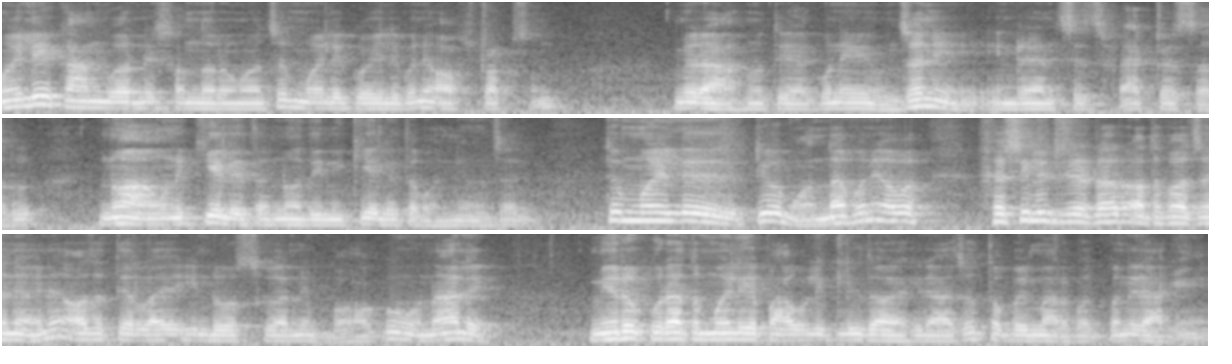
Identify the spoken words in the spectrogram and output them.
मैले काम गर्ने सन्दर्भमा चाहिँ मैले कहिले पनि अब्सट्रक्सन मेरो आफ्नो त्यहाँ कुनै हुन्छ नि इन्ड्रेन्सेस फ्याक्टर्सहरू नआउने केले त नदिने केले त भन्ने हुन्छ नि। त्यो मैले त्यो भन्दा पनि अब फेसिलिटेटर अथवा चाहिँ होइन अझ त्यसलाई इन्डोर्स गर्ने भएको हुनाले मेरो कुरा त मैले पाब्लिकली राखिरहेको छु तपाईँ मार्फत पनि राखेँ।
